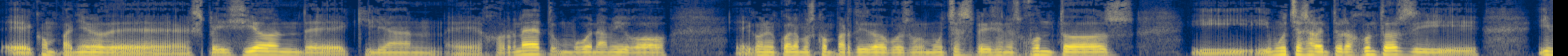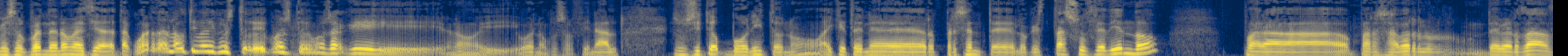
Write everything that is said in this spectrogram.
eh, compañero de expedición de Kilian eh, Hornet, un buen amigo eh, con el cual hemos compartido pues muchas expediciones juntos y, muchas aventuras juntos y, me sorprende, ¿no? Me decía, ¿te acuerdas la última vez que estuvimos? Estuvimos aquí, ¿no? Y bueno, pues al final es un sitio bonito, ¿no? Hay que tener presente lo que está sucediendo para, para saber de verdad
